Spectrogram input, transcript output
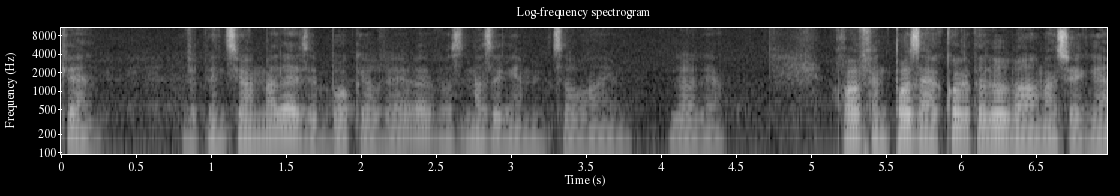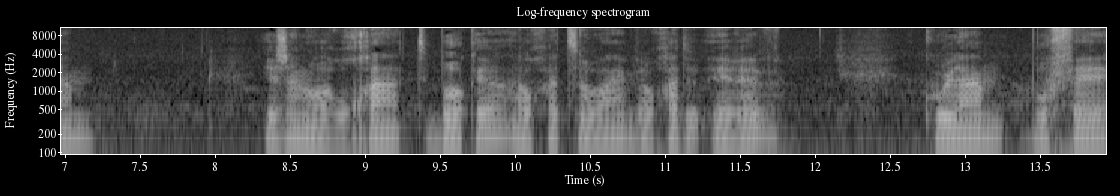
כן. ופנסיון מלא זה בוקר וערב, אז מה זה גם עם צהריים? לא יודע. בכל אופן, פה זה הכל כלול ברמה שגם יש לנו ארוחת בוקר, ארוחת צהריים וארוחת ערב. כולם בופה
